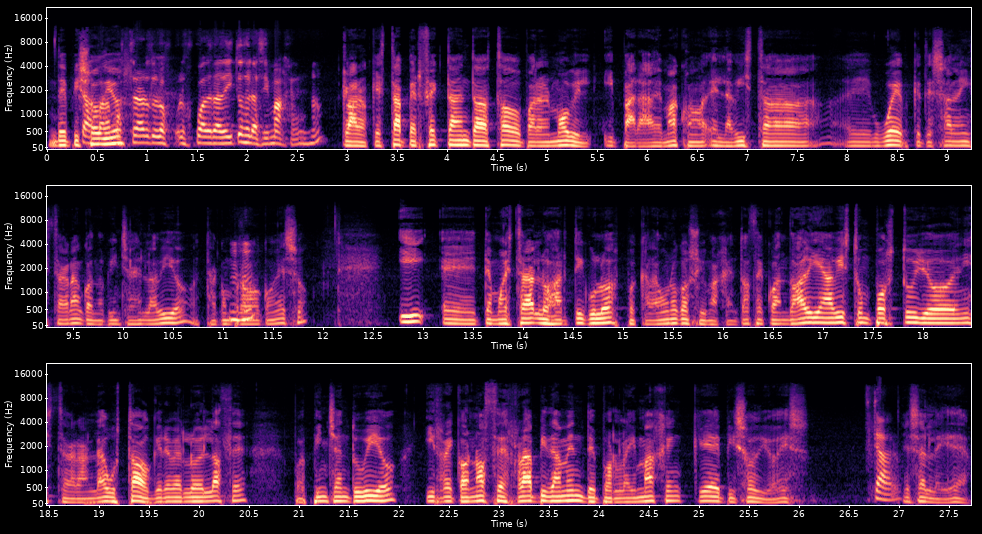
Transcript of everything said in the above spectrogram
Claro, para episodios. mostrar los, los cuadraditos de las imágenes, ¿no? Claro, que está perfectamente adaptado para el móvil y para además cuando, en la vista eh, web que te sale en Instagram cuando pinchas en la bio, está comprobado con eso. Y eh, te muestra los artículos, pues cada uno con su imagen. Entonces, cuando alguien ha visto un post tuyo en Instagram, le ha gustado, quiere ver los enlaces, pues pincha en tu bio y reconoces rápidamente por la imagen qué episodio es. Claro, Esa es la idea.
